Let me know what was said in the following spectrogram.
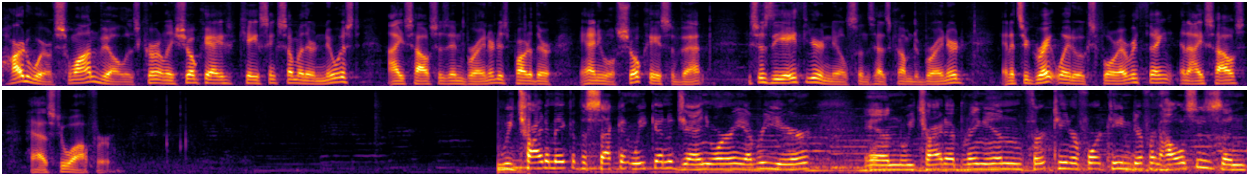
Hardware of Swanville is currently showcasing some of their newest ice houses in Brainerd as part of their annual showcase event. This is the eighth year Nelson's has come to Brainerd, and it's a great way to explore everything an ice house has to offer. We try to make it the second weekend of January every year, and we try to bring in 13 or 14 different houses, and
